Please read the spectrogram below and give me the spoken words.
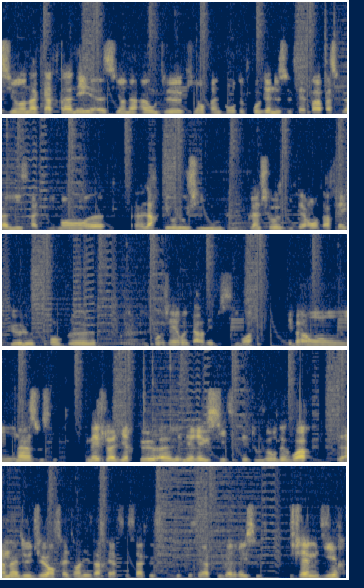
si on en a quatre à l'année, euh, s'il y en a un ou deux qui, en fin de compte, le projet ne se fait pas parce que administrativement, l'archéologie ou, plein de choses différentes a fait que le, pro- le projet est retardé de six mois, et ben on, on a un souci. Mais je dois dire que euh, les réussites, c'était toujours de voir la main de Dieu en fait dans les affaires. C'est ça que je trouve que c'est la plus belle réussite. J'aime dire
